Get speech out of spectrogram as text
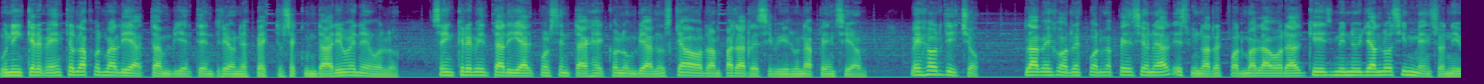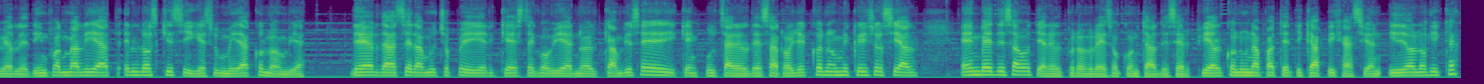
Un incremento en la formalidad también tendría un efecto secundario benévolo. Se incrementaría el porcentaje de colombianos que ahorran para recibir una pensión. Mejor dicho, la mejor reforma pensional es una reforma laboral que disminuya los inmensos niveles de informalidad en los que sigue sumida Colombia. De verdad será mucho pedir que este gobierno del cambio se dedique a impulsar el desarrollo económico y social en vez de sabotear el progreso con tal de ser fiel con una patética fijación ideológica.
